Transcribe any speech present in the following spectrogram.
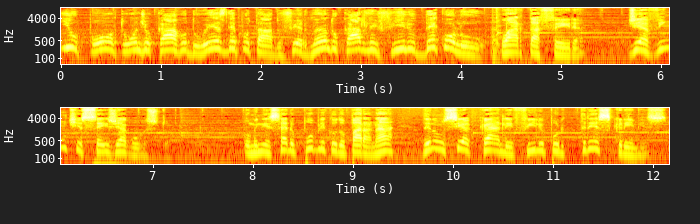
e o ponto onde o carro do ex-deputado Fernando Carli Filho decolou. Quarta-feira, dia 26 de agosto. O Ministério Público do Paraná denuncia Carli Filho por três crimes:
